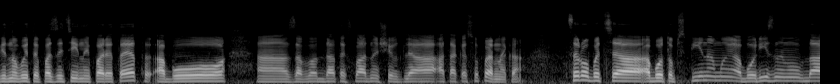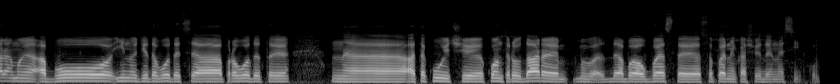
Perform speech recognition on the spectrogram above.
відновити позиційний паритет або завдати складнощів для атаки суперника. Це робиться або топ-спінами, або різними ударами, або іноді доводиться проводити е, атакуючи контрудари, аби обвести суперника, що йде на сітку.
